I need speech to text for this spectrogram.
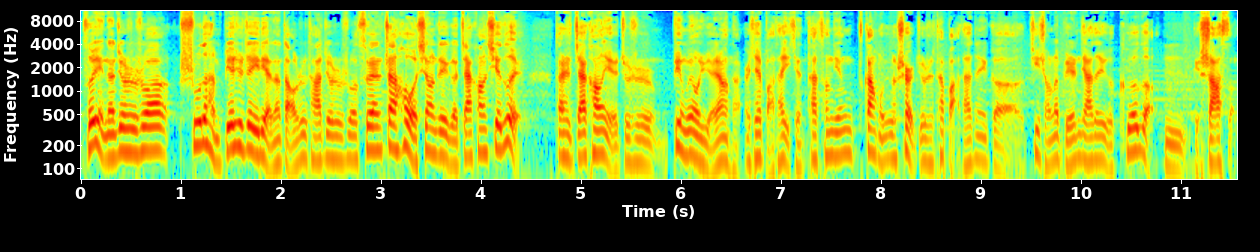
所以呢就是说输的很憋屈这一点呢，导致他就是说虽然战后向这个家康谢罪，但是家康也就是并没有原谅他，而且把他以前他曾经干过一个事儿，就是他把他那个继承了别人家的这个哥哥嗯给杀死了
